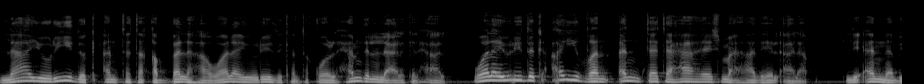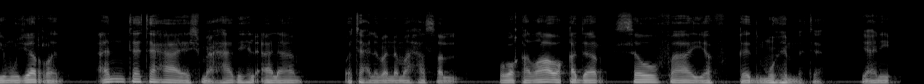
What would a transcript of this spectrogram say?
لا يريدك أن تتقبلها ولا يريدك أن تقول الحمد لله على كل حال ولا يريدك أيضا أن تتعايش مع هذه الآلام. لأن بمجرد أن تتعايش مع هذه الآلام وتعلم أن ما حصل هو قضاء وقدر سوف يفقد مهمته. يعني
